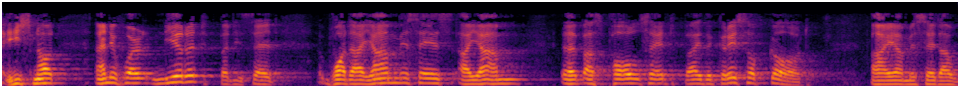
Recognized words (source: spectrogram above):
He's not anywhere near it, but he said, What I am, he says, I am, uh, as Paul said, by the grace of God. I am, he said, a,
